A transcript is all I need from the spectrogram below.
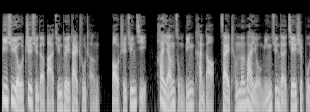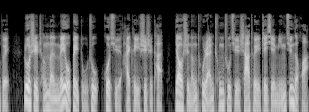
必须有秩序的把军队带出城，保持军纪。汉阳总兵看到在城门外有明军的监视部队，若是城门没有被堵住，或许还可以试试看。要是能突然冲出去杀退这些明军的话，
